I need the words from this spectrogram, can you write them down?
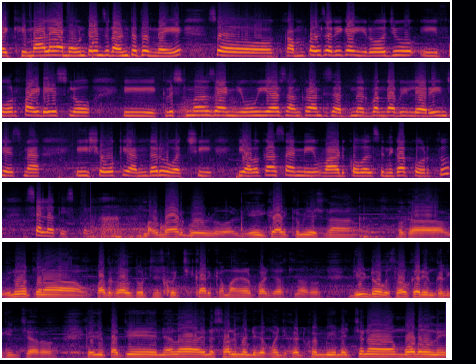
like Himalaya mountains అంటుతున్నాయి సో కంపల్సరీగా ఈరోజు ఈ ఫోర్ ఫైవ్ డేస్లో ఈ Christmas and new year Sankranti సందర్భంగా వీళ్ళు అరేంజ్ చేసిన ఈ షోకి అందరూ వచ్చి ఈ అవకాశాన్ని వాడుకోవాల్సిందిగా కోరుతూ సెలవు తీసుకుంటాం మలబార్ గోల్డ్ వాళ్ళు ఏ కార్యక్రమం చేసినా ఒక వినూత్న పథకాలతో తీసుకొచ్చి కార్యక్రమాన్ని ఏర్పాటు చేస్తున్నారు. దీంట్లో ఒక సౌకర్యం కలిగించారు. ఇది ప్రతి నెల ఇన్స్టాల్మెంట్గా కొంచెం కట్టుకొని మీ నచ్చిన మోడల్ని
